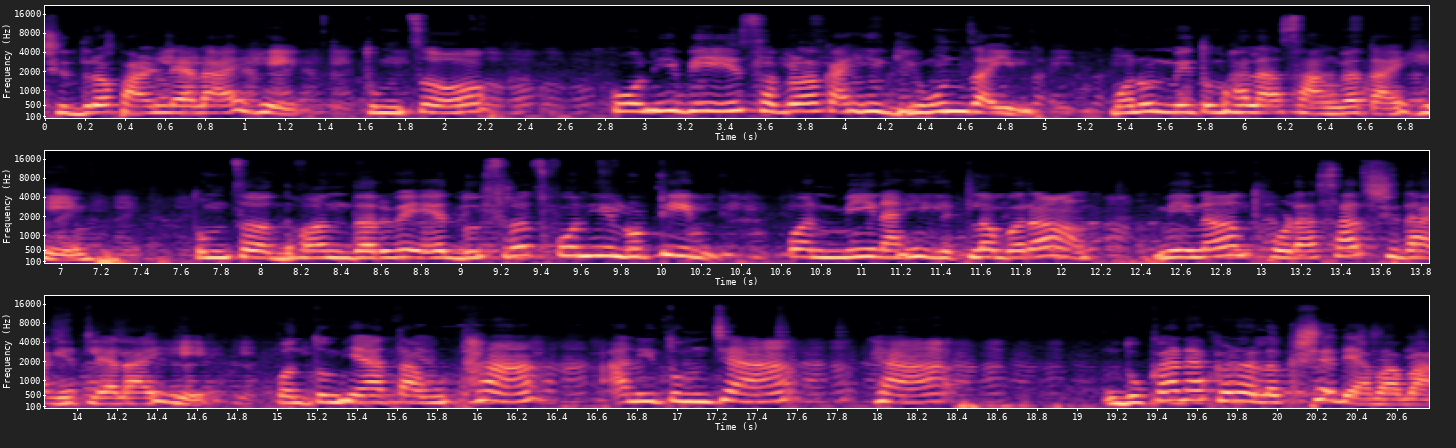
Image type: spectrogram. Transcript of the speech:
छिद्र पाडलेलं आहे. तुमचं कोणी बी सगळं काही घेऊन जाईल म्हणून मी तुम्हाला सांगत आहे. तुमचं धन दर्वे दुसरंच कोणी लुटील पण मी नाही घेतलं बरं. मी ना थोडासाच शिधा घेतलेला आहे. पण तुम्ही आता उठा आणि तुमच्या ह्या दुकानाकडं लक्ष द्या बाबा.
